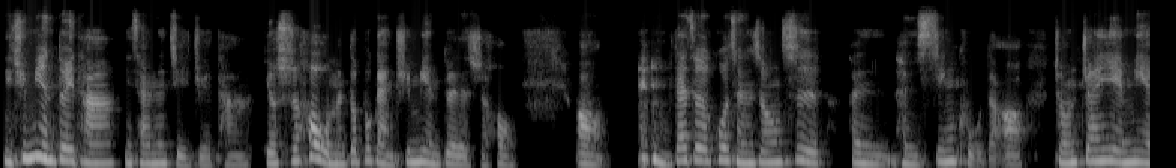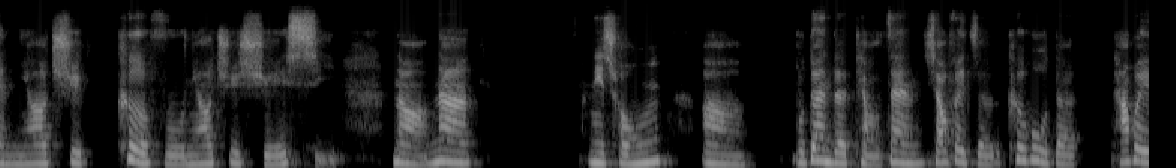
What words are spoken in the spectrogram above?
你去面对它，你才能解决它。有时候我们都不敢去面对的时候，哦，在这个过程中是很很辛苦的哦。从专业面，你要去。克服，你要去学习，那那，你从啊、不断的挑战消费者客户的，他会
